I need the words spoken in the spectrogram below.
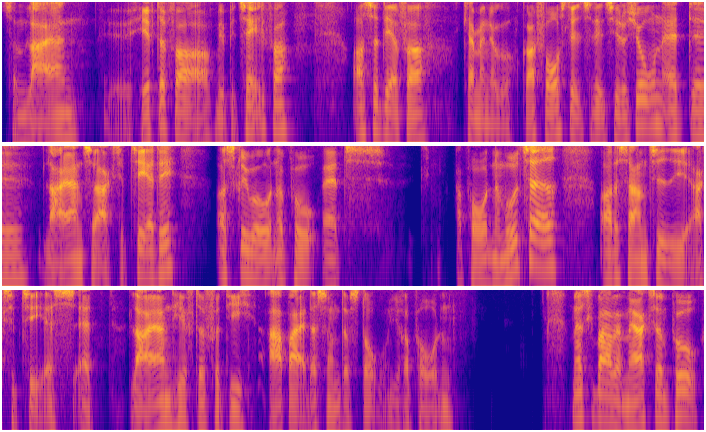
som lejeren øh, hæfter for og vil betale for. Og så derfor kan man jo godt forestille sig den situation, at øh, lejeren så accepterer det og skriver under på, at rapporten er modtaget, og der samtidig accepteres, at lejeren hæfter for de arbejder, som der står i rapporten. Man skal bare være opmærksom på,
